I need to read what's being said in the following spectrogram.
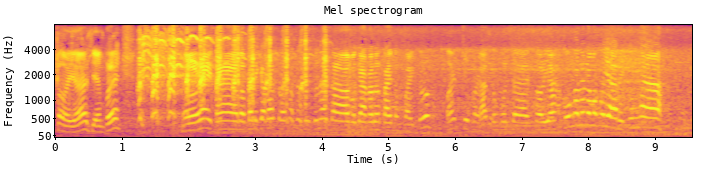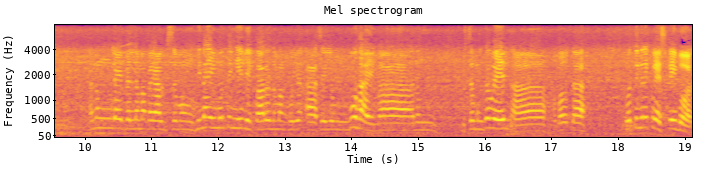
Oh, yan, siyempre. Alright, ah, babalik ako. Tropa sa susunod. Ah, magkakaroon tayo ng part 2. Part 2, part At tungkol sa storya. Kung ano naman kuyari, kung ah, anong level naman kaya gusto mong hinaing mong tinghiling para naman kuya ah, sa iyong buhay, ma, anong gusto mong gawin ah, about uh, kunting request, favor,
